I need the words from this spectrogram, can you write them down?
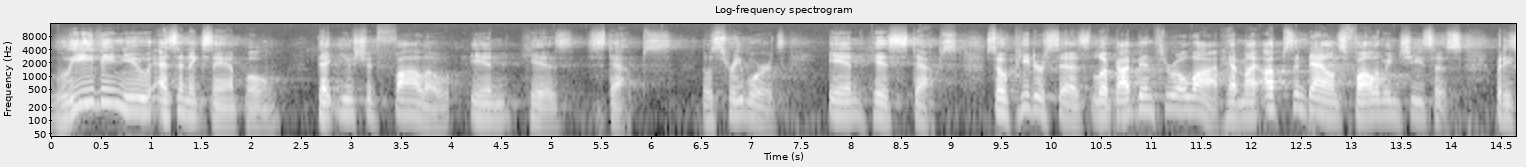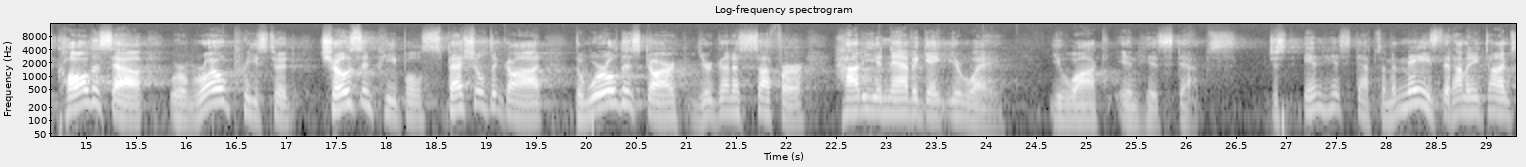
leaving you as an example that you should follow in his steps. Those three words, in his steps. So Peter says, Look, I've been through a lot, had my ups and downs following Jesus, but he's called us out. We're a royal priesthood, chosen people, special to God. The world is dark, you're to suffer. How do you navigate your way? You walk in his steps just in his steps. I'm amazed at how many times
